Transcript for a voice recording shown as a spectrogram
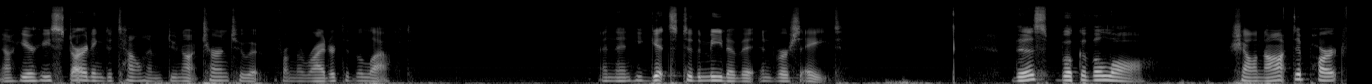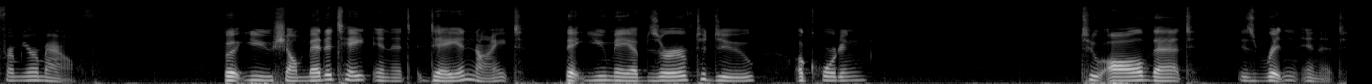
Now here he's starting to tell him, do not turn to it from the right or to the left. And then he gets to the meat of it in verse 8. This book of the law shall not depart from your mouth, but you shall meditate in it day and night, that you may observe to do according to all that is written in it.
